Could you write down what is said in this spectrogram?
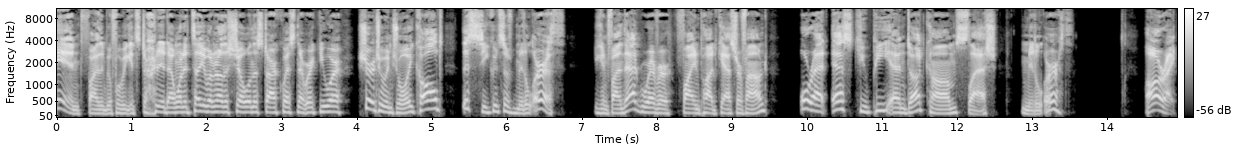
And finally, before we get started, I want to tell you about another show on the StarQuest Network you are sure to enjoy called The Secrets of Middle Earth. You can find that wherever fine podcasts are found or at sqpn.com slash Middle Earth. All right.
